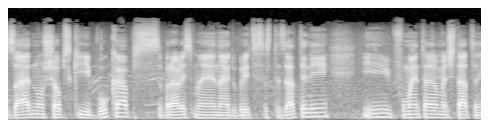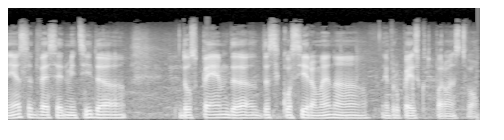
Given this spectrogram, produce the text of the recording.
заедно Шопски и Букапс, събрали сме най-добрите състезатели и в момента мечтата ни е след две седмици да, да успеем да, да се класираме на Европейското първенство.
